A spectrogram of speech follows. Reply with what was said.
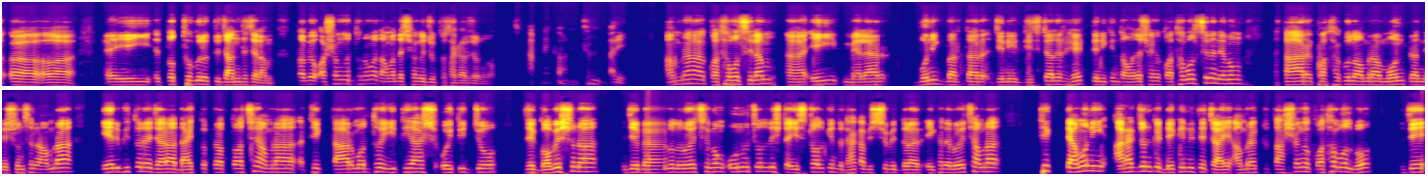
এই তথ্যগুলো একটু জানতে চাইলাম। তবে অসংখ্য ধন্যবাদ আমাদের সঙ্গে যুক্ত থাকার জন্য। আপনাকে অনেক ধন্যবাদ। আমরা কথা বলছিলাম এই মেলার বণিক বার্তার যিনি ডিজিটালের হেড তিনি কিন্তু আমাদের সঙ্গে কথা বলছিলেন এবং তার কথাগুলো আমরা মন প্রাণ দিয়ে শুনছিলাম। আমরা এর ভিতরে যারা দায়িত্বপ্রাপ্ত আছে আমরা ঠিক তার মধ্যে ইতিহাস, ঐতিহ্য যে গবেষণা যে ব্যাপারগুলো রয়েছে এবং ৩৯ টা স্টল কিন্তু ঢাকা বিশ্ববিদ্যালয়ের এখানে রয়েছে। আমরা ঠিক তেমনই আরেকজনকে ডেকে নিতে চাই। আমরা একটু তার সঙ্গে কথা বলব যে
